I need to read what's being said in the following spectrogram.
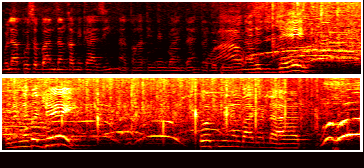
Mula po sa bandang Kamikaze. Napakatinding banda. Dadating wow. nasa si Jay. Inom na to, Jay! Toast muna ang bagong lahat. Pumupula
